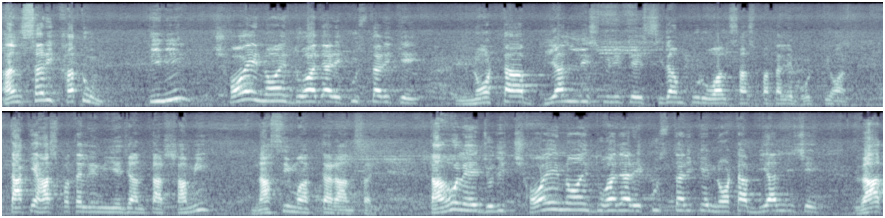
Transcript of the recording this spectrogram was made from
আনসারি খাতুন, তিনি ছয় নয় দু হাজার একুশ তারিখে নটা বিয়াল্লিশ মিনিটে শ্রীরামপুর ওয়ালস হাসপাতালে ভর্তি হন। তাকে হাসপাতালে নিয়ে যান তার স্বামী নাসিম আক্তার আনসারি। তাহলে যদি ছয় নয় দু হাজার একুশ তারিখে নটা বিয়াল্লিশে রাত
